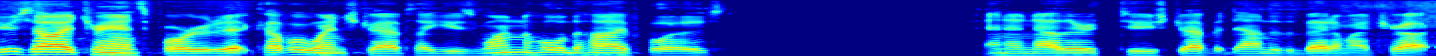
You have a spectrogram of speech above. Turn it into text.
Here's how I transported it. A couple winch straps. I used one to hold the hive closed and another to strap it down to the bed of my truck.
